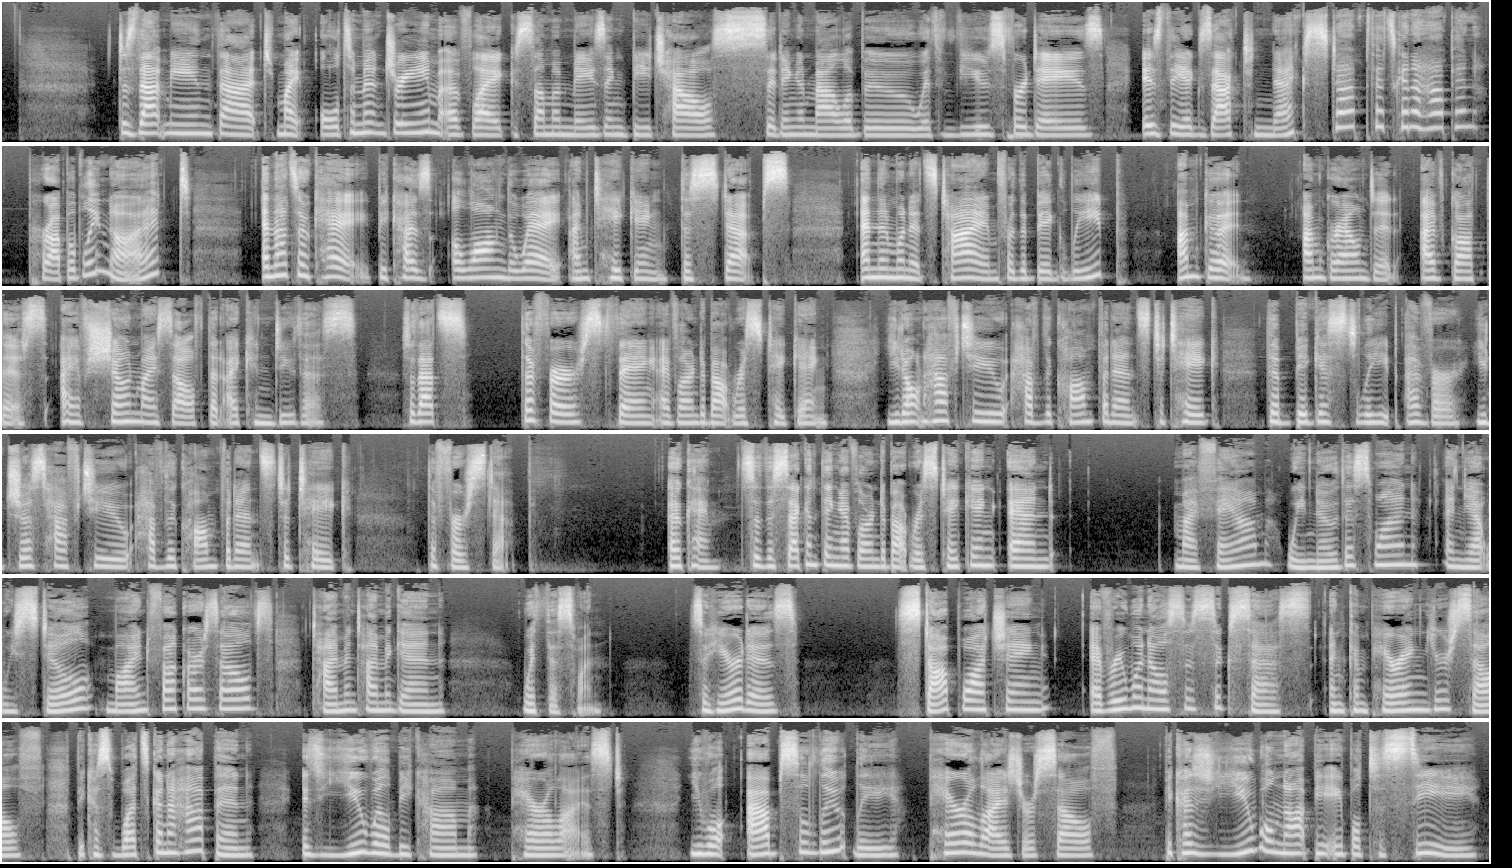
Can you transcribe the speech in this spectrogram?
Does that mean that my ultimate dream of like some amazing beach house sitting in Malibu with views for days is the exact next step that's going to happen? Probably not. And that's okay because along the way, I'm taking the steps. And then when it's time for the big leap, I'm good. I'm grounded. I've got this. I have shown myself that I can do this. So that's the first thing I've learned about risk taking. You don't have to have the confidence to take the biggest leap ever. You just have to have the confidence to take the first step. Okay, so the second thing I've learned about risk taking, and my fam, we know this one, and yet we still mind fuck ourselves time and time again with this one. So here it is stop watching everyone else's success and comparing yourself because what's going to happen is you will become paralyzed. You will absolutely paralyze yourself because you will not be able to see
